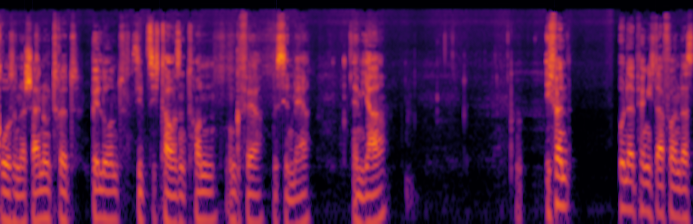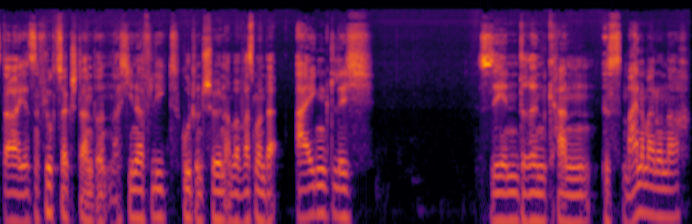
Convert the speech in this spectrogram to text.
groß in Erscheinung tritt. Billund, 70.000 Tonnen ungefähr, bisschen mehr im Jahr. Ich fand, unabhängig davon, dass da jetzt ein Flugzeug stand und nach China fliegt, gut und schön, aber was man da eigentlich sehen drin kann, ist meiner Meinung nach,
